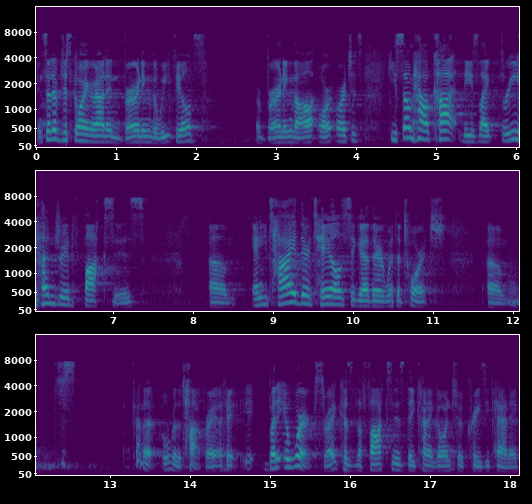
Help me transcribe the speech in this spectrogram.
Instead of just going around and burning the wheat fields or burning the or- orchards, he somehow caught these like 300 foxes, um, and he tied their tails together with a torch. Um, just kind of over the top, right? Okay, it, but it works, right? Because the foxes they kind of go into a crazy panic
